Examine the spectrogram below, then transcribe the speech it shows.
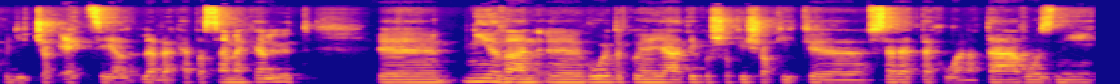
hogy itt csak egy cél lebeghet a szemek előtt. Nyilván voltak olyan játékosok is, akik szerettek volna távozni,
